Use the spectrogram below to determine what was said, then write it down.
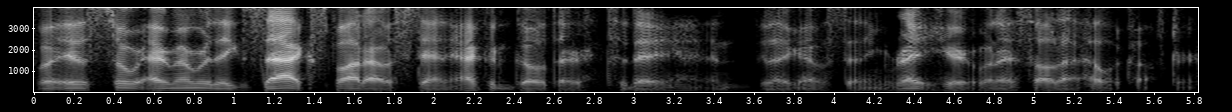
but it was so. I remember the exact spot I was standing. I could go there today and be like, I was standing right here when I saw that helicopter.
